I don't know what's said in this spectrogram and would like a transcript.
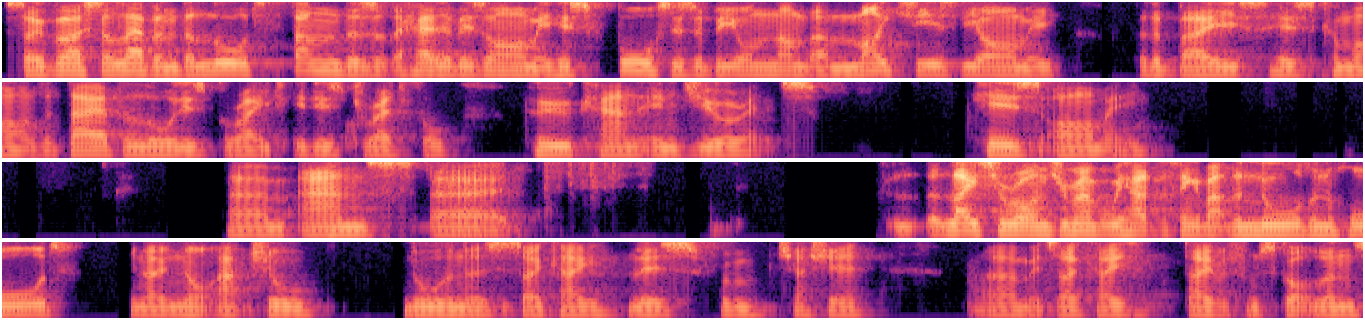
So, verse 11 the Lord thunders at the head of his army, his forces are beyond number. Mighty is the army that obeys his command. The day of the Lord is great, it is dreadful. Who can endure it? His army. Um, and uh, later on, do you remember we had the thing about the northern horde? you know, not actual Northerners. It's okay, Liz from Cheshire. Um, it's okay, David from Scotland.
